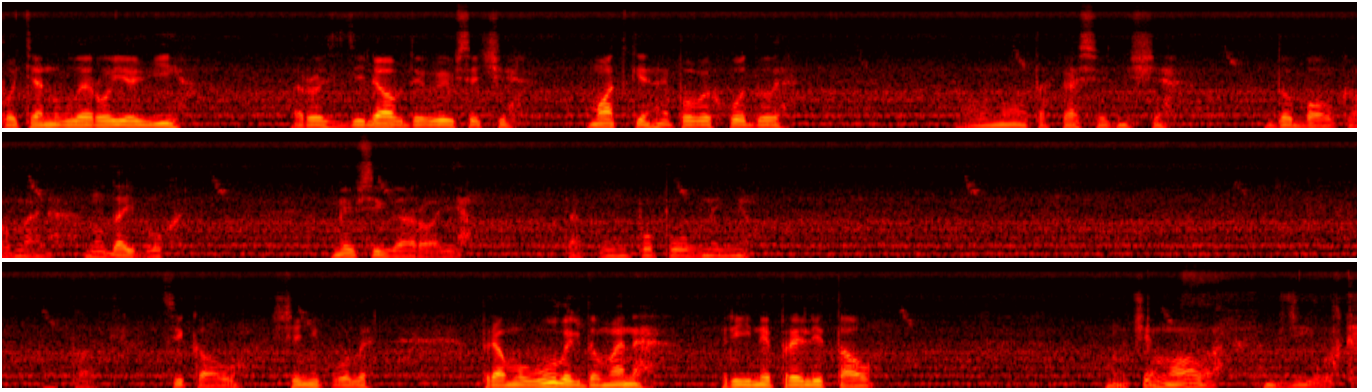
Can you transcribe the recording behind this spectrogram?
потягнули ройові, розділяв, дивився, чи матки не повиходили. Воно така сьогодні ще добавка в мене. Ну дай Бог. Ми завжди раді такому поповненню. Так, цікаво. Ще ніколи прямо вулик до мене рій не прилітав. Ну чимало бджілок.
